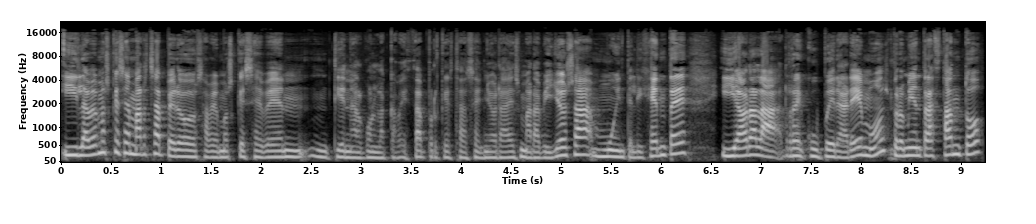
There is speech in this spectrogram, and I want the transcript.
Y la vemos que se marcha, pero sabemos que Seven tiene algo en la cabeza porque esta señora es maravillosa, muy inteligente y ahora la recuperaremos. Pero mientras tanto,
